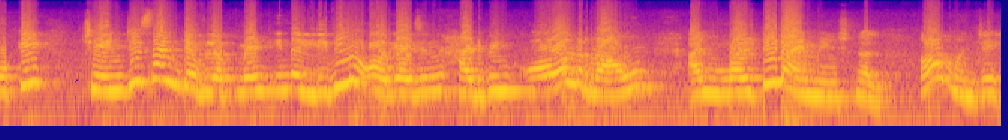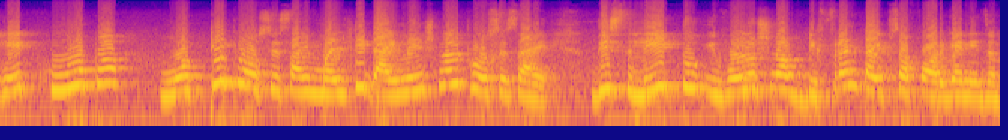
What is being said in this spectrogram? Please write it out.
Okay changes and development in the living organism had been all round and multi dimensional म्हणजे हे खूप मोठी प्रोसेस आहे मल्टी डायमेन्शनल प्रोसेस आहे. This lead to evolution of different types of organism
